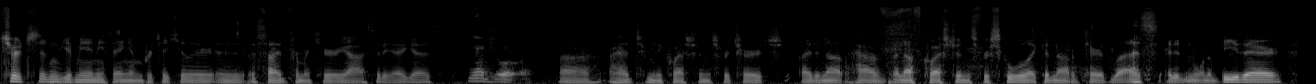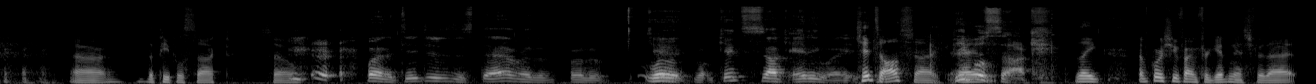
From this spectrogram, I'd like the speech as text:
Church didn't give me anything in particular uh, aside from a curiosity, I guess. Absolutely. Uh, I had too many questions for church. I did not have enough questions for school. I could not have cared less. I didn't want to be there. Uh, the people sucked. So What the teachers, the staff, or the or the kids? Well- Well, kids suck anyway. kids all suck. People And, suck. like, of course you find forgiveness for that,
